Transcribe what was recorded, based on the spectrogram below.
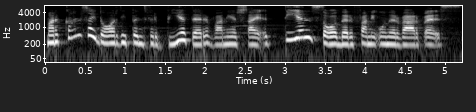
maar kan sy daardie punt verbeter wanneer sy 'n teenstander van die onderwerp is?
